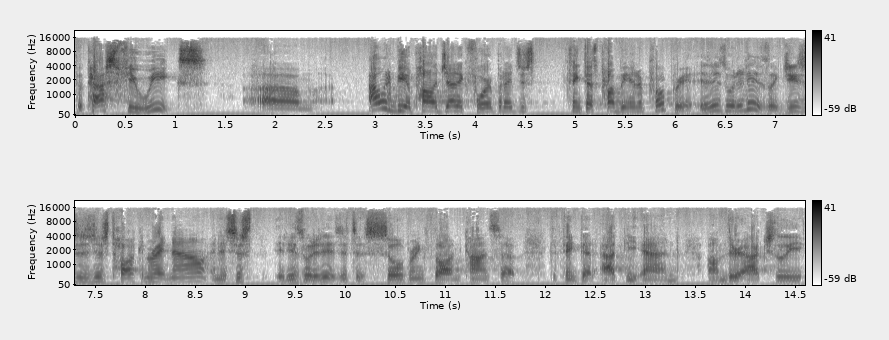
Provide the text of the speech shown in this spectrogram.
the past few weeks, um, I would be apologetic for it, but I just think that's probably inappropriate. It is what it is. Like Jesus is just talking right now, and it's just, it is what it is. It's a sobering thought and concept to think that at the end, um, there actually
